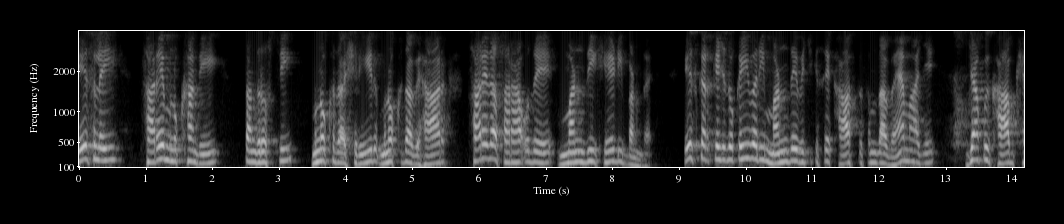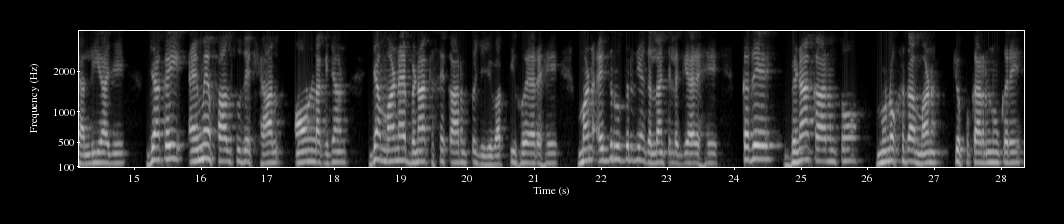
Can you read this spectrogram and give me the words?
ਇਸ ਲਈ ਸਾਰੇ ਮਨੁੱਖਾਂ ਦੀ ਤੰਦਰੁਸਤੀ, ਮਨੁੱਖ ਦਾ ਸਰੀਰ, ਮਨੁੱਖ ਦਾ ਵਿਹਾਰ, ਸਾਰੇ ਦਾ ਸਾਰਾ ਉਹਦੇ ਮਨ ਦੀ ਖੇਡ ਹੀ ਬਣਦਾ ਹੈ। ਇਸ ਕਰਕੇ ਜਦੋਂ ਕਈ ਵਾਰੀ ਮਨ ਦੇ ਵਿੱਚ ਕਿਸੇ ਖਾਸ ਕਿਸਮ ਦਾ ਵਹਿਮ ਆ ਜੇ ਜਾਂ ਕੋਈ ਖਾਬ ਖਿਆਲੀ ਆ ਜੇ, ਜਾਂ ਕਈ ਐਵੇਂ ਫਾਲਤੂ ਦੇ ਖਿਆਲ ਆਉਣ ਲੱਗ ਜਾਣ, ਜਾਂ ਮਨ ਹੈ ਬਿਨਾਂ ਕਿਸੇ ਕਾਰਨ ਤੋਂ ਜਜ਼ਬਾਤੀ ਹੋਇਆ ਰਹੇ, ਮਨ ਇੱਧਰ ਉੱਧਰ ਦੀਆਂ ਗੱਲਾਂ 'ਚ ਲੱਗਿਆ ਰਹੇ, ਕਦੇ ਬਿਨਾਂ ਕਾਰਨ ਤੋਂ ਮਨੁੱਖ ਦਾ ਮਨ ਚੁੱਪ ਕਰਨ ਨੂੰ ਕਰੇ,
